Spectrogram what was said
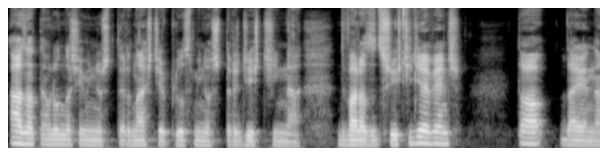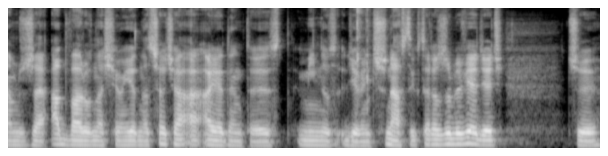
A zatem równa się minus 14 plus minus 40 na 2 razy 39. To daje nam, że A2 równa się 1 trzecia, a A1 to jest minus 9 trzynastych. Teraz, żeby wiedzieć, czy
